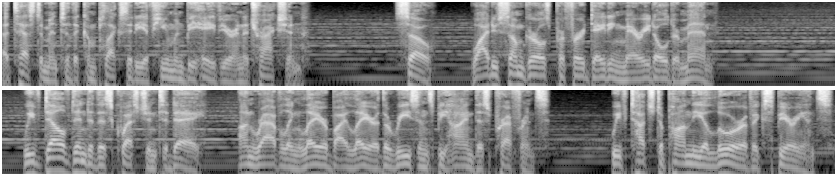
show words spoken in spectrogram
a testament to the complexity of human behavior and attraction. So, why do some girls prefer dating married older men? We've delved into this question today, unraveling layer by layer the reasons behind this preference. We've touched upon the allure of experience,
